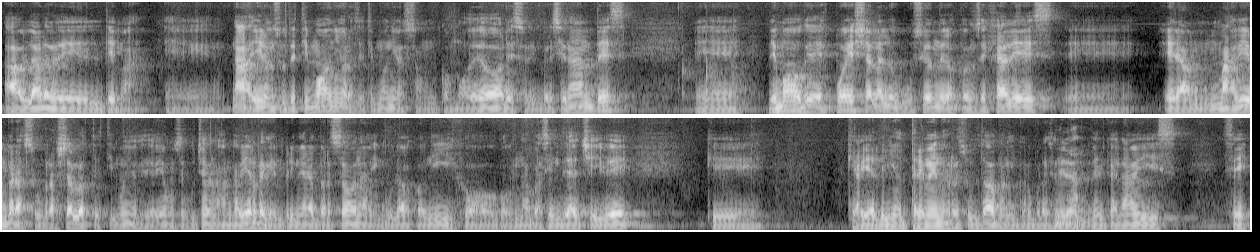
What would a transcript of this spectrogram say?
a hablar del tema. Eh, nada, dieron su testimonio, los testimonios son conmovedores, son impresionantes. Eh, de modo que después ya la locución de los concejales eh, era más bien para subrayar los testimonios que habíamos escuchado en la banca abierta que en primera persona, vinculados con hijos o con una paciente de HIV que, que había tenido tremendos resultados con la incorporación del, cannabis. Sí,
